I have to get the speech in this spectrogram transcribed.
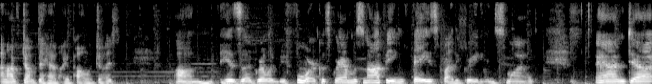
and I've jumped ahead. I apologize um, his uh, grilling before because Graham was not being phased by the greeting and smiled. And uh,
